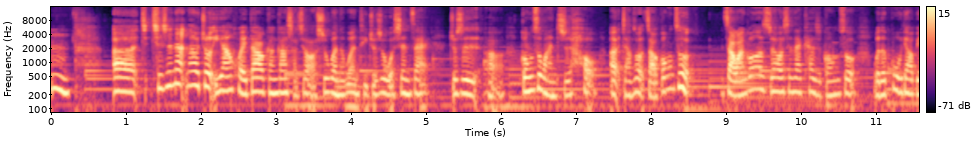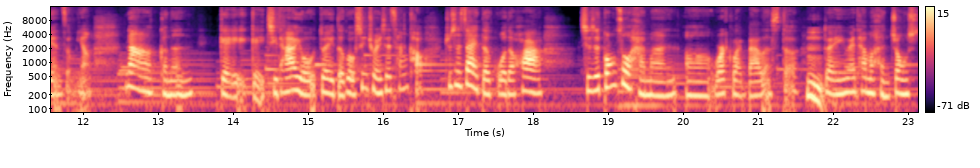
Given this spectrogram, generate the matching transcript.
嗯，呃，其其实那那就一样回到刚刚小季老师问的问题，就是我现在就是呃工作完之后，呃讲座找工作，找完工作之后，现在开始工作，我的步调变怎么样？那可能给给其他有对德国有兴趣的一些参考，就是在德国的话，其实工作还蛮嗯、work life balance 的，嗯。对，因为他们很重视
